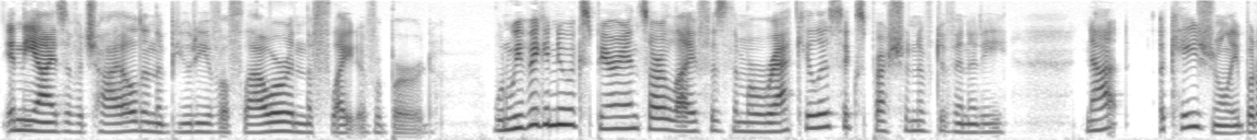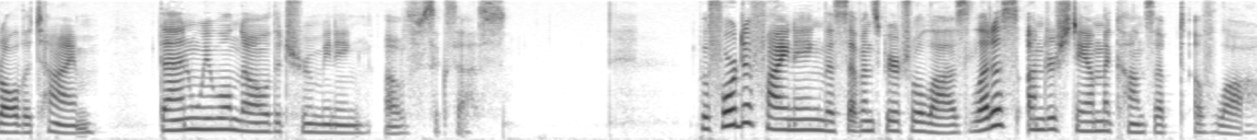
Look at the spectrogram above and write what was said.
in the eyes of a child, in the beauty of a flower, in the flight of a bird. When we begin to experience our life as the miraculous expression of divinity, not occasionally, but all the time, then we will know the true meaning of success. Before defining the seven spiritual laws, let us understand the concept of law.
